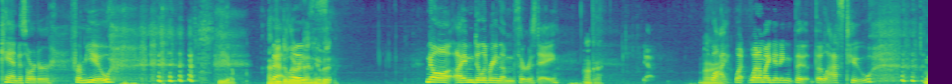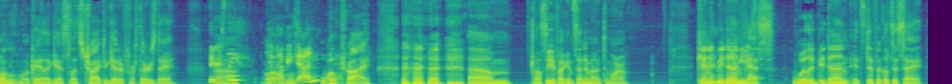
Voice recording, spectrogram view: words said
canvas order from you. Yep. Have you delivered was- any of it? No, I'm delivering them Thursday. Okay. Yeah. All right. Why? What what am I getting the the last two? Well, okay. I guess let's try to get it for Thursday. Seriously? Uh, Can well, that be we'll- done? We'll try. um, I'll see if I can send him out tomorrow. Can it be done? yes. Will it be done? It's difficult to say.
